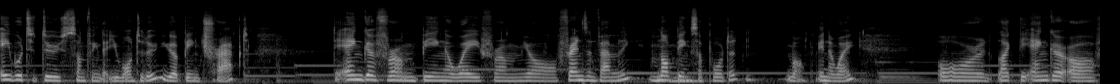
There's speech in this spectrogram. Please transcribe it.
able to do something that you want to do. You are being trapped the anger from being away from your friends and family, mm-hmm. not being mm-hmm. supported, well, in a way, or like the anger of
